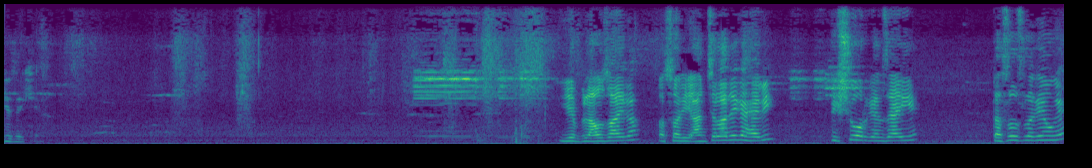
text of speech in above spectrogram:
ये देखिए। ये ब्लाउज आएगा और सॉरी आंचल आ जाएगा हैवी टिश्यू और गेंजा ये। टसल्स लगे होंगे।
